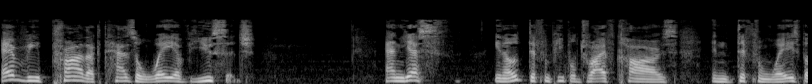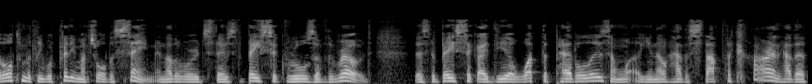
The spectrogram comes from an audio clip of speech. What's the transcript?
Every product has a way of usage. And yes, you know, different people drive cars in different ways, but ultimately we're pretty much all the same. In other words, there's the basic rules of the road. There's the basic idea what the pedal is and what, you know, how to stop the car and how to,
